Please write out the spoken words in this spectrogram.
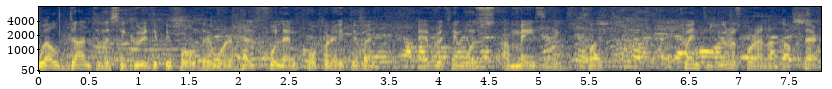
well done to the security people. They were helpful and cooperative and everything was amazing. But 20 euros for an adapter.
